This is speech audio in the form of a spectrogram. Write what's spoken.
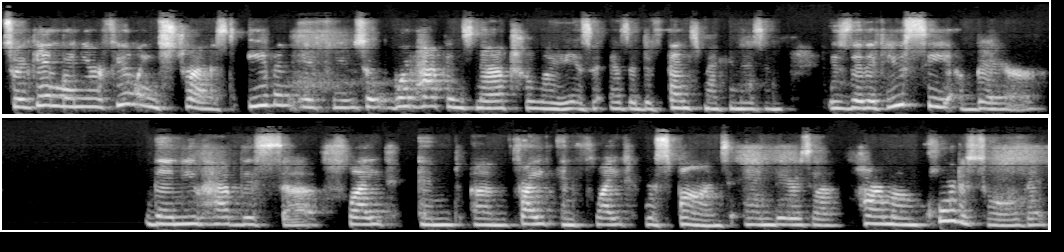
So again, when you're feeling stressed, even if you, so what happens naturally as a, as a defense mechanism is that if you see a bear, then you have this uh, flight and um, fright and flight response, and there's a hormone cortisol that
